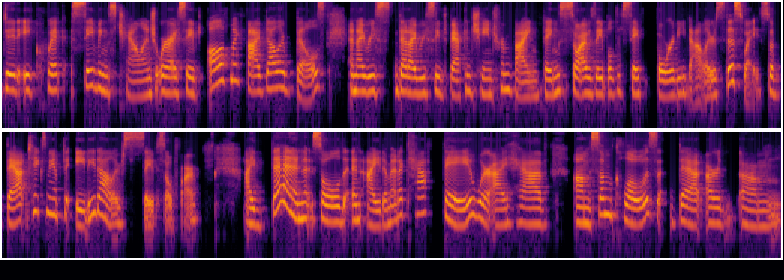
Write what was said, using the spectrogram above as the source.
did a quick savings challenge where I saved all of my $5 bills and I re- that I received back in change from buying things. So I was able to save $40 this way. So that takes me up to $80 saved so far. I then sold an item at a cafe where I have um, some clothes that are um,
